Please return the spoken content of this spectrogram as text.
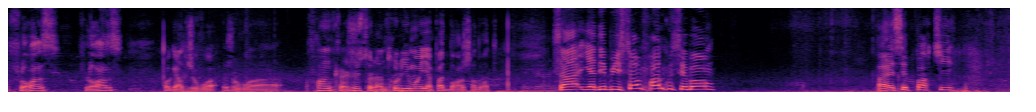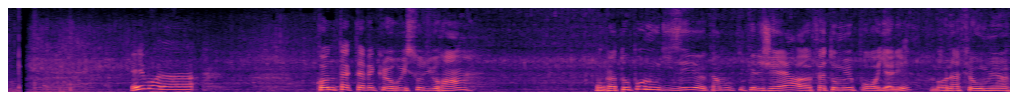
Florence, Florence, regarde, je vois, je vois Franck là, juste là, entre lui et moi, il n'y a pas de branche à droite. Ça, il y a des buissons, Franck, ou c'est bon? Allez, c'est parti. Et voilà, contact avec le ruisseau du Rhin. Donc la topo nous disait, euh, quand vous quittez le GR, euh, faites au mieux pour y aller. Ben, on a fait au mieux.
